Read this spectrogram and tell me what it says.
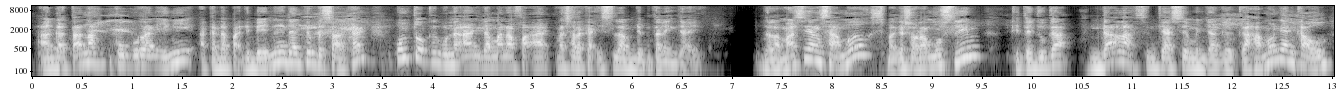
agar tanah kuburan ini akan dapat dibina dan dibesarkan untuk kegunaan dan manfaat masyarakat Islam di Petaling Jaya. Dalam masa yang sama, sebagai seorang Muslim, kita juga hendaklah sentiasa menjaga keharmonian kaum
